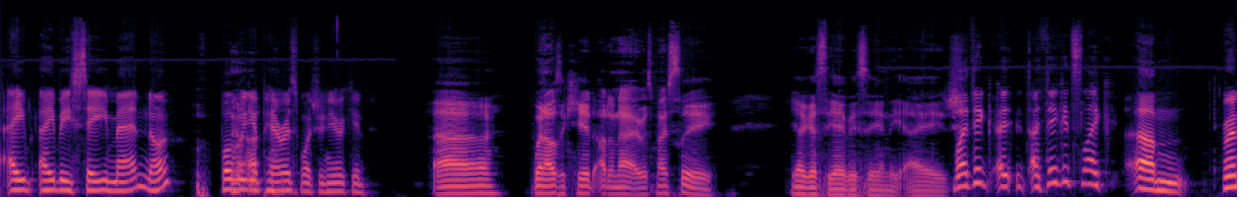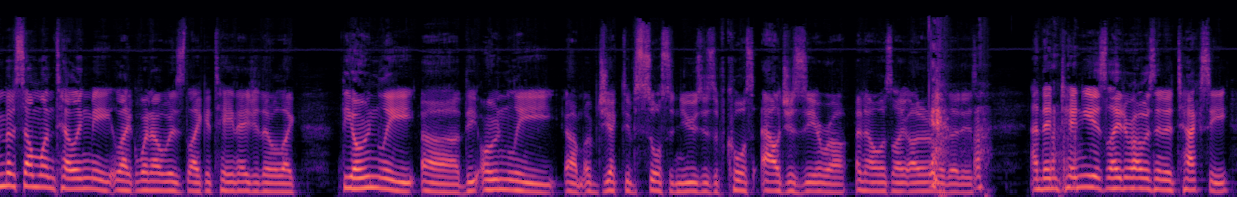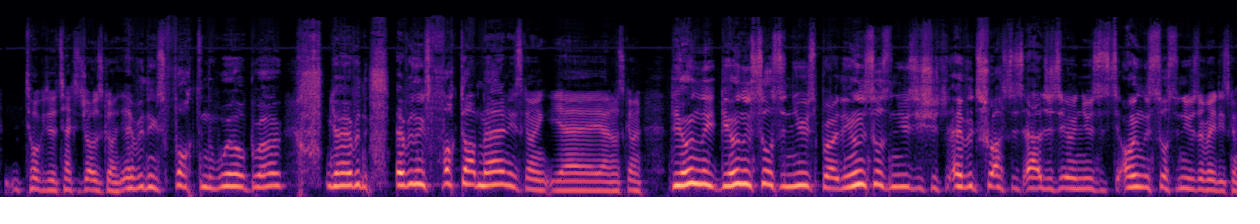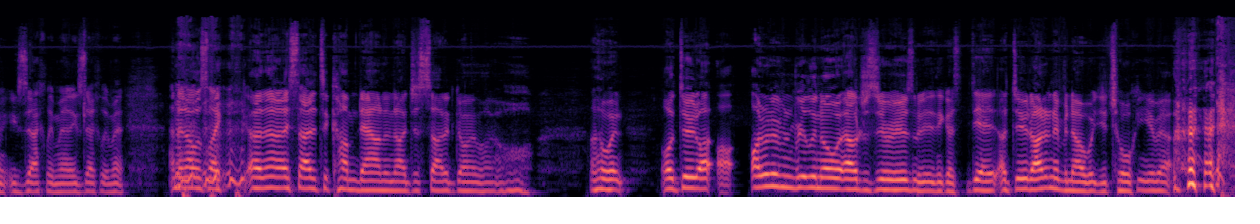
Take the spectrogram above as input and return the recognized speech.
a, ABC man. No, what were your parents watching when you were a kid? uh, when I was a kid, I don't know. It was mostly, yeah, I guess the ABC and the Age. Well, I think I, I think it's like um. Remember someone telling me like when I was like a teenager, they were like, the only uh the only um, objective source of news is of course Al Jazeera, and I was like, I don't know what that is. And then ten years later, I was in a taxi talking to the taxi driver. I was going, "Everything's fucked in the world, bro. Yeah, everything, everything's fucked up, man." He's going, "Yeah, yeah." yeah. And I was going, "The only, the only source of news, bro. The only source of news you should ever trust is Al Jazeera News. It's the only source of news I read." He's going, "Exactly, man. Exactly, man." And then I was like, and then I started to come down, and I just started going like, "Oh," and I went. Oh, dude, I, I I don't even really know what Al Jazeera is. And he goes, Yeah, uh, dude, I don't even know what you're talking about.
